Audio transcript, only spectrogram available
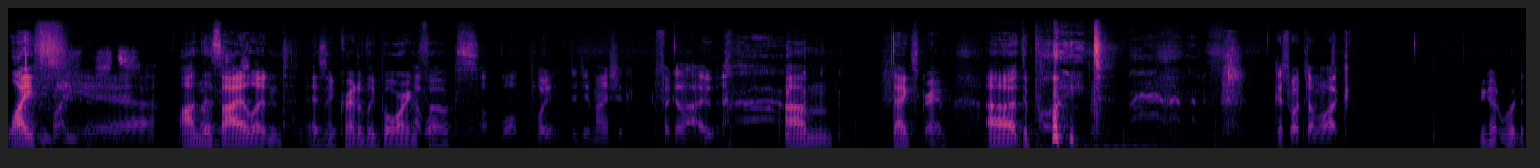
Life Yeah. on Oh, this yes. island is incredibly boring, At what- folks. At what point did you manage to figure that out? Um thanks, Graham. Uh the point Guess what? I'm like, You got wood?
